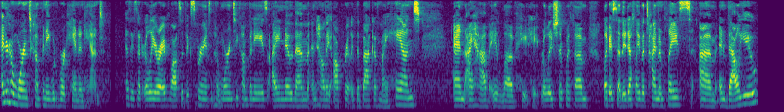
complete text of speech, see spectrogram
and your home warranty company would work hand in hand. As I said earlier, I have lots of experience with home warranty companies. I know them and how they operate like the back of my hand and I have a love hate hate relationship with them. Like I said, they definitely have a time and place um, and value,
